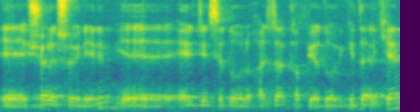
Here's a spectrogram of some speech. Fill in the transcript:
E, şöyle söyleyelim, e, Erciyes'e doğru, Hacılar Kapı'ya doğru giderken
